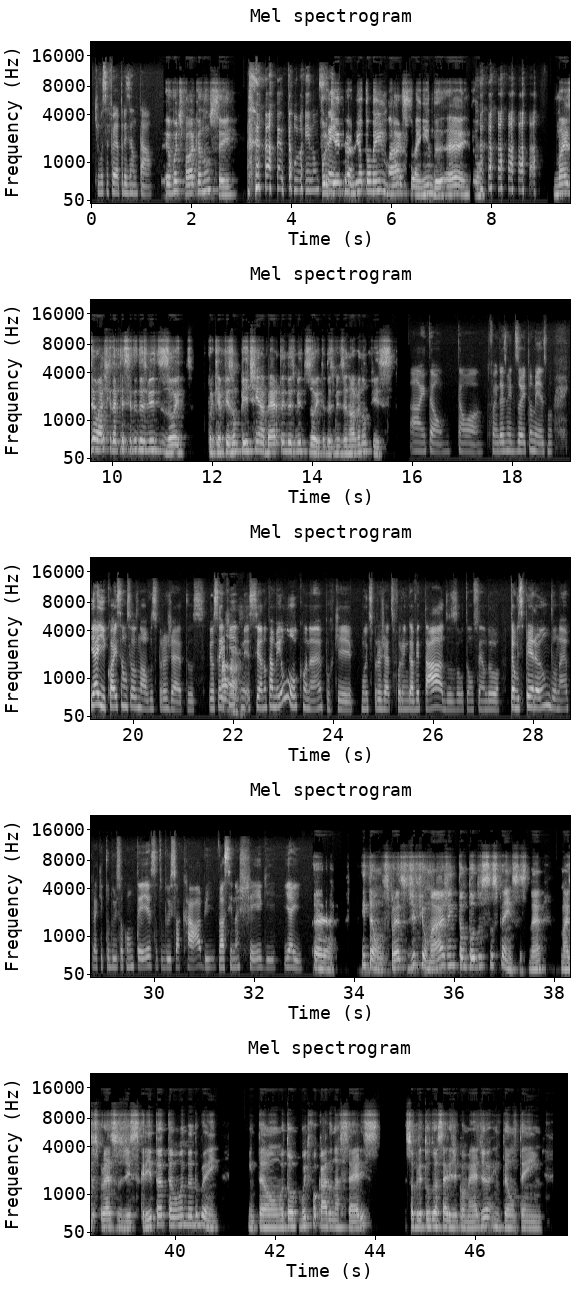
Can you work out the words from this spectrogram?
que você foi apresentar? Eu vou te falar que eu não sei. Também não Porque sei. Porque para mim eu tô meio em março ainda. É, então. Mas eu acho que deve ter sido em 2018. Porque eu fiz um pitching aberto em 2018. 2019 eu não fiz. Ah, então. Então, ó, foi em 2018 mesmo. E aí, quais são os seus novos projetos? Eu sei ah. que esse ano tá meio louco, né? Porque muitos projetos foram engavetados ou estão sendo. estão esperando, né, para que tudo isso aconteça, tudo isso acabe, vacina chegue. E aí? É. Então, os projetos de filmagem estão todos suspensos, né? Mas os projetos de escrita estão andando bem. Então, eu estou muito focado nas séries, sobretudo a série de comédia. Então tem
